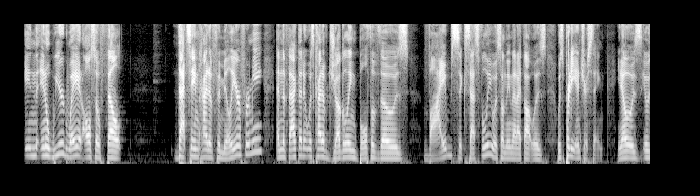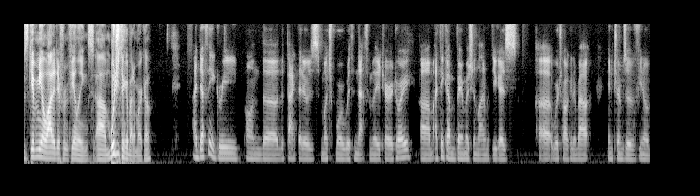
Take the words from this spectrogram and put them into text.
in in a weird way it also felt that same kind of familiar for me and the fact that it was kind of juggling both of those vibes successfully was something that I thought was was pretty interesting you know, it was it was giving me a lot of different feelings. Um, what do you think about it, Marco? I definitely agree on the the fact that it was much more within that familiar territory. Um, I think I'm very much in line with you guys. Uh, we're talking about in terms of you know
